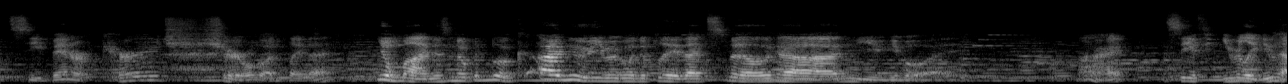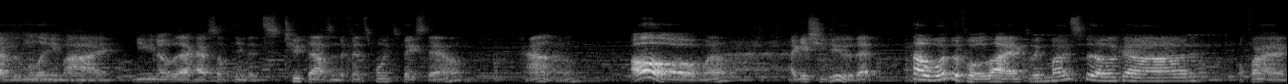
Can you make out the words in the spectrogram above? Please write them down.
Let's see, Banner of Courage. Sure, we'll go ahead and play that. Your mind is an open book. I knew you were going to play that spell card, Yugi boy. Alright see if you really do have the Millennium Eye. Do you know that I have something that's 2,000 defense points face down? I don't know. Oh, well, I guess you do. That. How wonderful! I activate my spell card. Well, fine.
